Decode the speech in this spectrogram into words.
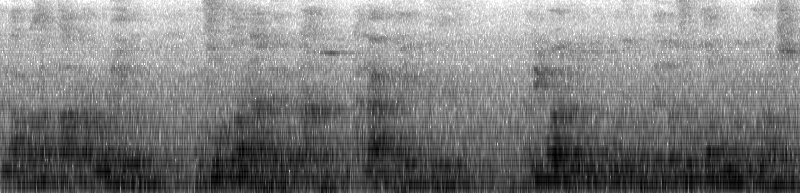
அல்லாஹ் மகத்தான் அவனுடைய ஃபுர்கான் யார் இருக்குன்னா அல்லாட்ட இருக்குது. அபிமானங்களுக்கு கொடுக்கப்பட்டது ஃபுர்கான் ஒன்று ஒரு அம்சம்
